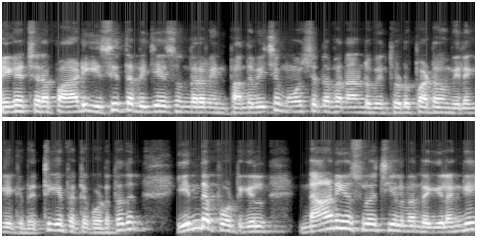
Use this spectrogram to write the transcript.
மிகச்சிறப்பாடி இசித்த விஜயசுந்தரவின் பந்துவீச்சு மோஷித பெர்னாண்டோவின் துடுப்பாட்டமும் இலங்கைக்கு வெற்றியை பெற்றுக் கொடுத்தது. இந்த போட்டியில் நாணய சுழற்சியில் வந்த இலங்கை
